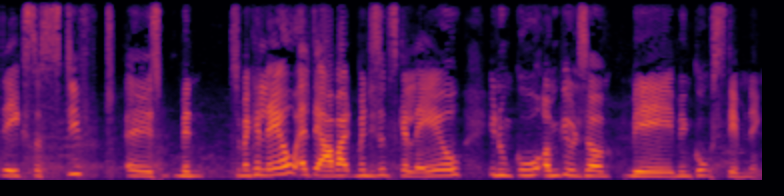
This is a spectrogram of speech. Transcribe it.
det er ikke så stift, øh, men så man kan lave alt det arbejde, man ligesom skal lave i nogle gode omgivelser med, med en god stemning.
